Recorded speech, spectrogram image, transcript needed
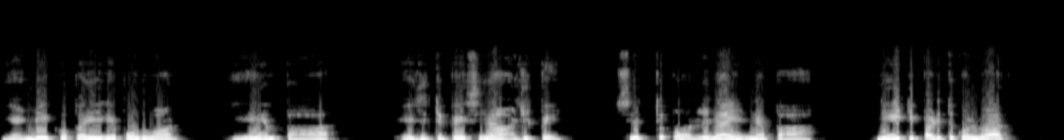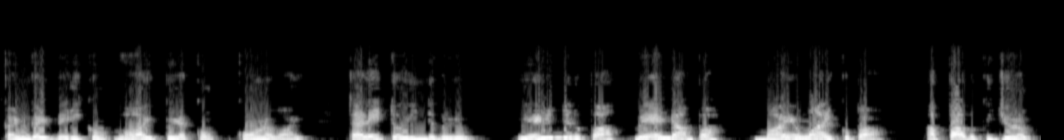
எண்ணெய் கொப்பரையிலே போடுவான். ஏன்பா? எதிர்த்து பேசினா அடிப்பேன். செத்து போறதுன்னா என்னப்பா? நீட்டி படுத்துக் கொள்வார். கண்கள் வெறிக்கும் வாய் பிளக்கும் கோணவாய் தலை தொய்ந்து விழும். எழுந்திருப்பா. வேண்டாம்ப்பா. பயமா இருக்குப்பா அப்பாவுக்கு ஜுரம்.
